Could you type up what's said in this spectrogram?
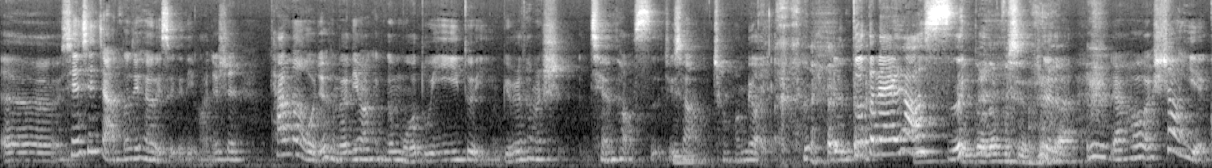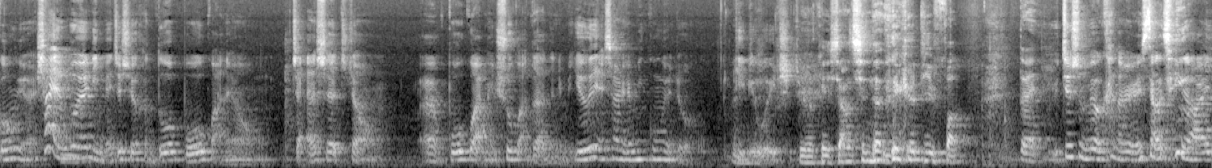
呃，先先讲东京很有意思的一个地方，就是他们，我觉得很多地方可能跟魔都一一对应，比如说他们是浅草寺，就像城隍庙一样，人多的来要死。人多的不行，对的，然后上野公园，上野公园里面就是有很多博物馆那种展示这种呃博物馆、美术馆都在那里面，有点像人民公园这种地理位置。就是可以相亲的那个地方。对，就是没有看到人相亲而已。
